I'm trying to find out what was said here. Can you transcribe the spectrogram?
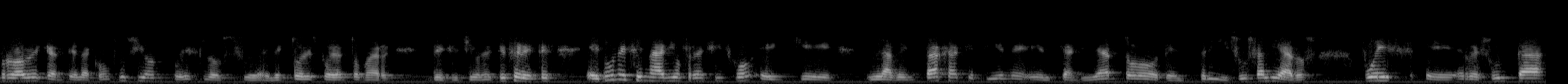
probable que ante la confusión, pues los electores puedan tomar decisiones diferentes en un escenario, Francisco, en que la ventaja que tiene el candidato del PRI y sus aliados pues resulta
